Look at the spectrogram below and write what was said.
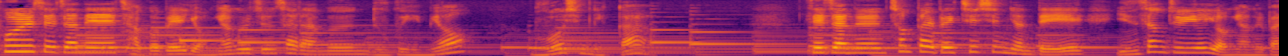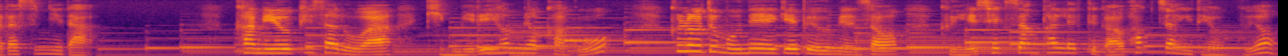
폴 세잔의 작업에 영향을 준 사람은 누구이며 무엇입니까? 세잔은 1870년대에 인상주의의 영향을 받았습니다. 카미우 피사로와 긴밀히 협력하고 클로드 모네에게 배우면서 그의 색상 팔레트가 확장이 되었고요.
